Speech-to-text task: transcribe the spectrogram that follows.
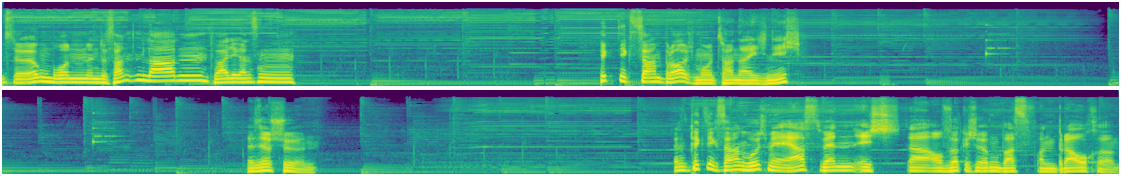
Ist ja irgendwo einen interessanten Laden, weil die ganzen Picknicksachen brauche ich momentan eigentlich nicht. Sehr, sehr schön. Den Picknicksachen hole ich mir erst, wenn ich da auch wirklich irgendwas von brauche.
